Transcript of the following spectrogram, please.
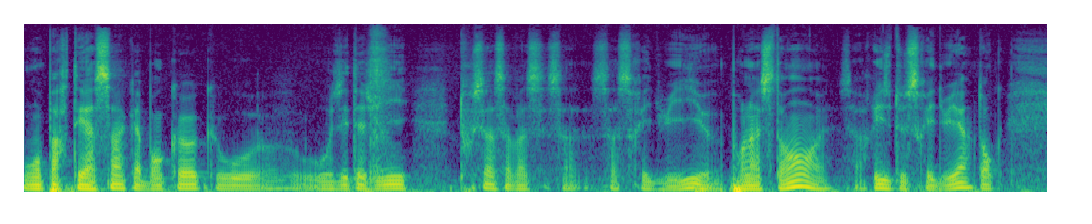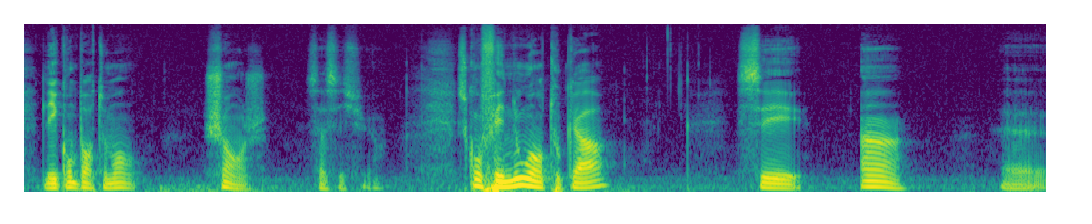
où on partait à 5 à Bangkok ou aux États-Unis tout ça, ça, va, ça, se réduit euh, pour l'instant, ça risque de se réduire. Donc les comportements changent, ça c'est sûr. Ce qu'on fait nous en tout cas, c'est un, euh,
